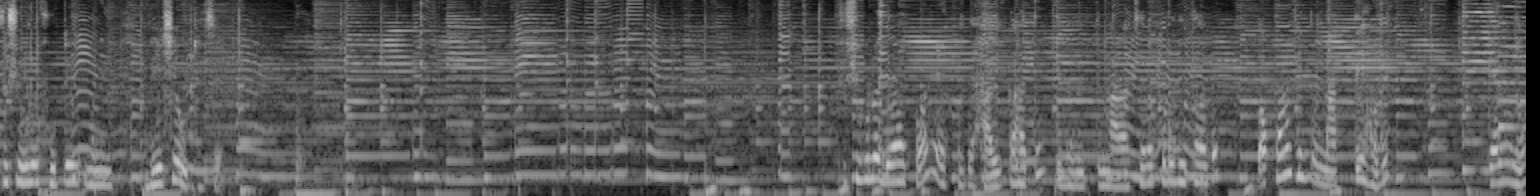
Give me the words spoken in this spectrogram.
চুষিগুলো ফুটে মানে ভেসে উঠেছে। চুষিগুলো দেওয়ার পর এভাবে হালকা হাতে এভাবে একটু নাড়াচাড়া করে দিতে হবে। তখনও কিন্তু নাড়তেই হবে। কেননা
